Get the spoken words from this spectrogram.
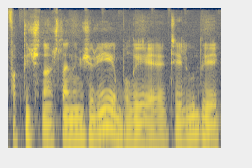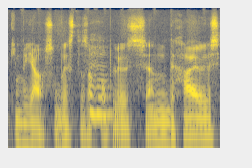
фактично членів журі були ті люди, якими я особисто захоплююся, надихаюсь.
